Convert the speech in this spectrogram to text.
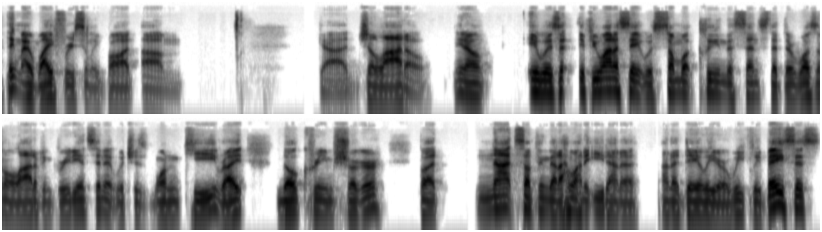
I think my wife recently bought, um, God, gelato. You know, it was, if you want to say it was somewhat clean, the sense that there wasn't a lot of ingredients in it, which is one key, right? Milk, cream, sugar, but not something that I want to eat on a on a daily or weekly basis.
